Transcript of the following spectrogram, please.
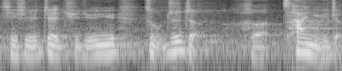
其实这取决于组织者和参与者。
